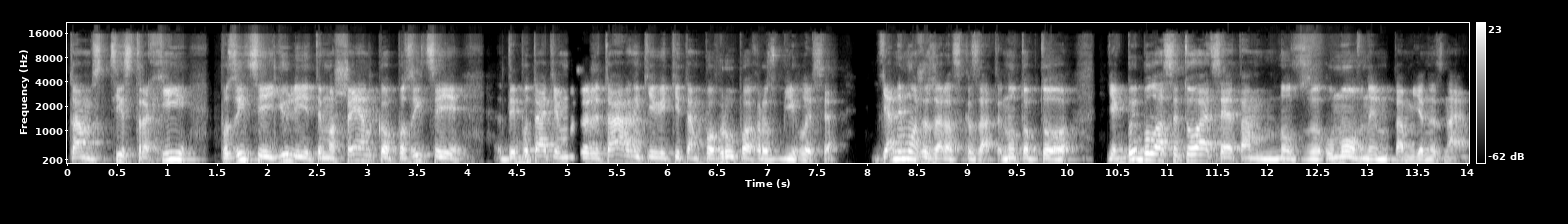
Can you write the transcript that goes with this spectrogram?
там ці страхи, позиції Юлії Тимошенко, позиції депутатів-мажоритарників, які там по групах розбіглися. Я не можу зараз сказати. Ну, тобто, якби була ситуація там, ну, з умовним, там, я не знаю,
